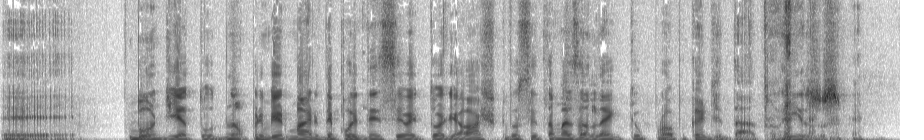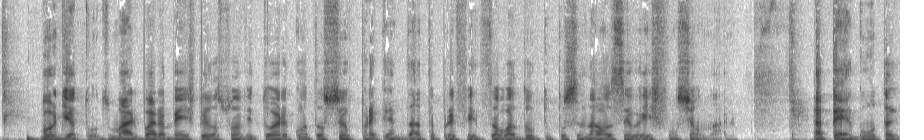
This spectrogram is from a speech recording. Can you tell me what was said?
É, bom dia a todos. Não, primeiro, Mário, depois desse seu editorial, acho que você está mais alegre que o próprio candidato. Risos. Bom dia a todos. Mário, parabéns pela sua vitória quanto ao seu pré-candidato a prefeito de Salvador, que por sinal é seu ex-funcionário. A pergunta,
